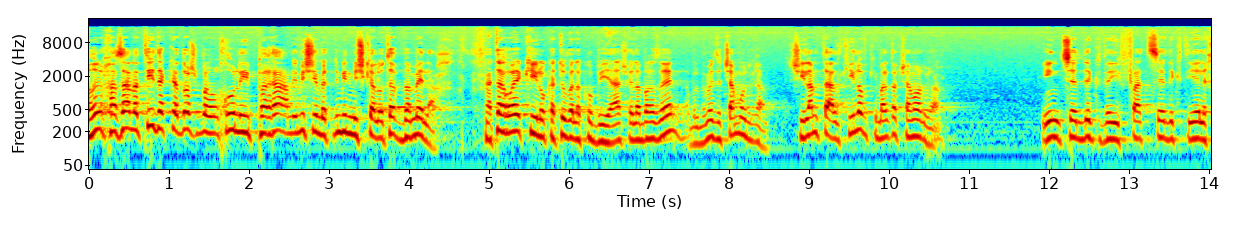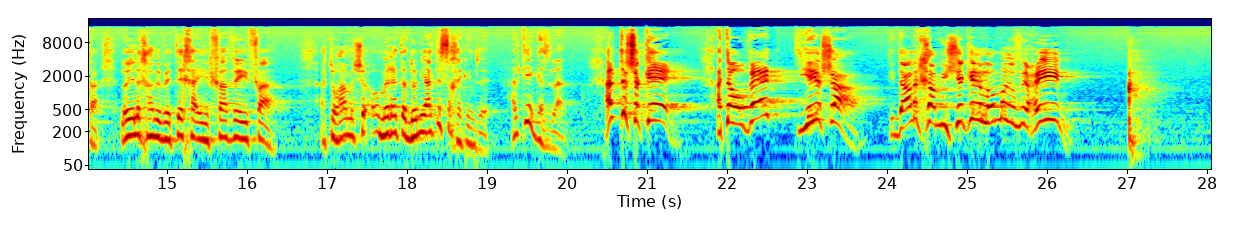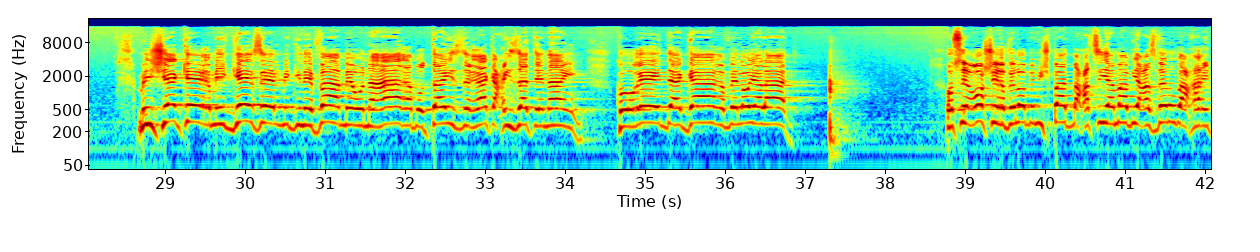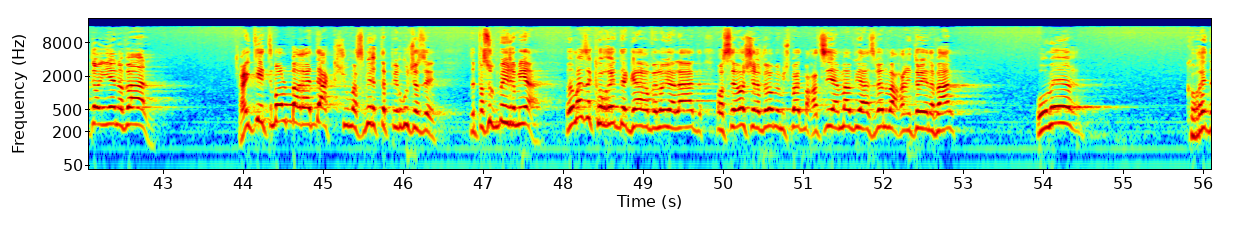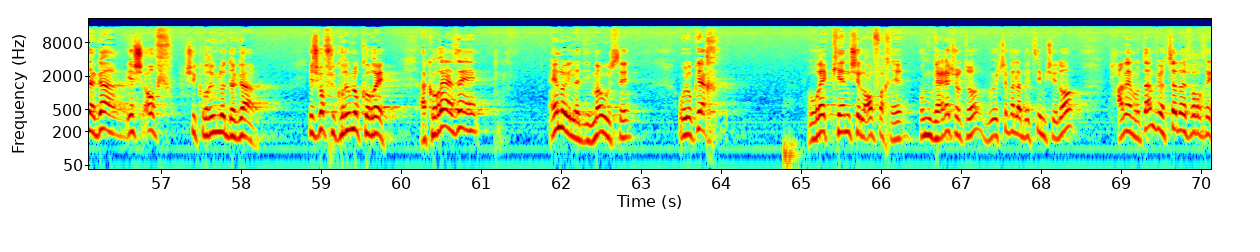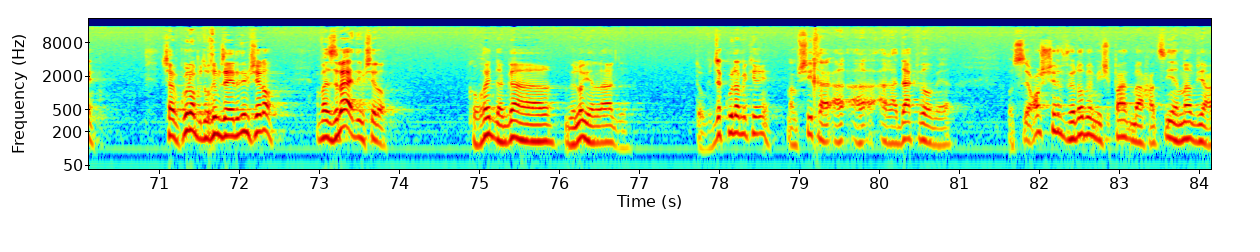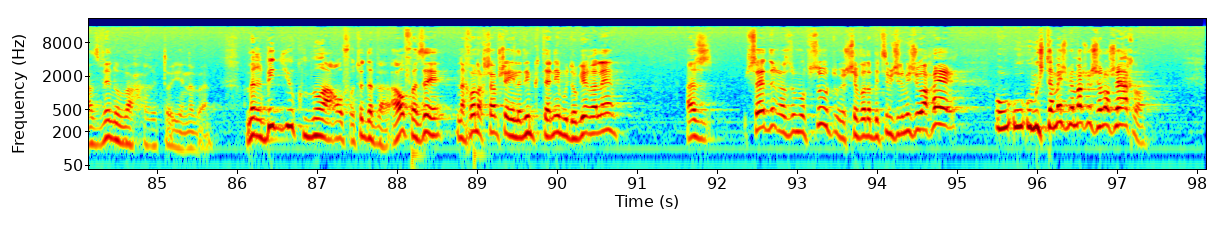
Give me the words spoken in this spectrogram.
אומרים חז"ל, עתיד הקדוש ברוך הוא להיפרע ממי שמתנים משקלותיו במלח. אתה רואה קילו כתוב על הקובייה של הברזל, אבל באמת זה 900 גרם. שילמת על קילו וקיבלת 900 גרם. אין צדק ויפת צדק תהיה לך. לא יהיה לך בביתך איפה ואיפה. התורה אומרת, אדוני, אל תשחק עם זה. אל תהיה גזלן. אל תשקר. אתה עובד, תהיה ישר. תדע לך, משקר לא מרוויחים. משקר, מגזל, מגניבה, מהונאה, רבותיי, זה רק אחיזת עיניים. קורא דגר ולא ילד. עושה עושר ולא במשפט, בחצי ימיו יעזבנו ואחריתו יהיה נבל. ראיתי אתמול ברד"ק שהוא מסביר את הפירוש הזה. זה פסוק בירמיה. ומה זה קורא דגר ולא ילד, עושה עושר ולא במשפט, בחצי ימיו יעזבנו ואחריתו יהיה נבל? הוא אומר, קורא דגר, יש עוף שקוראים לו דגר. יש עוף שקוראים לו קורא. הקורא הזה, אין לו ילדים, מה הוא עושה? הוא לוקח, הוא רואה קן של עוף אחר, הוא מגרש אותו, והוא יושב על הביצים שלו, מחמם אותם ויוצא לו אפרוחים. עכשיו, כולם בטוחים זה הילדים שלו, אבל זה לא הילדים שלו. קורא דגר ולא ילד. טוב, את זה כולם מכירים. ממשיך הרד"ק ואומר, עושה עושר ולא במשפט, בחצי ימיו יעזבנו ואחריתו יהיה נבל. אומר, בדיוק כמו העוף, אותו דבר. העוף הזה, נכון עכשיו שהילדים קטנים, הוא דוגר עליהם, אז בסדר, אז הוא מבסוט, הוא יושב על הביצים של מישהו אחר, הוא, הוא, הוא משתמש במשהו שלא שייך לו.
